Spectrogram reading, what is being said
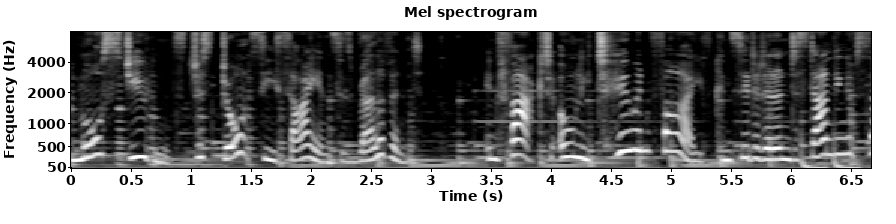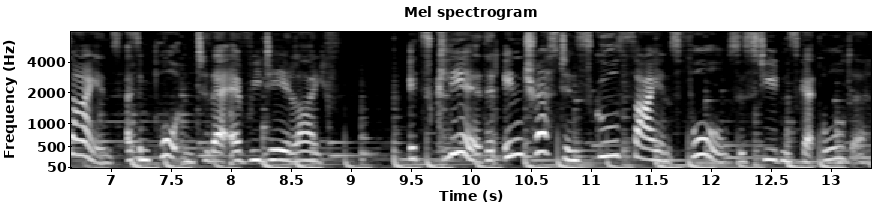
Most students just don't see science as relevant. In fact, only two in five considered an understanding of science as important to their everyday life. It's clear that interest in school science falls as students get older,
